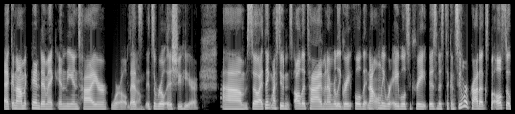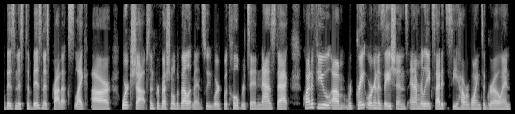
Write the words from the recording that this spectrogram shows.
economic pandemic in the entire world. That's yeah. it's a real issue here. Um, so I thank my students all the time, and I'm really grateful that not only we're able to create business to consumer products, but also business to business products like our workshops and professional developments. We work with Holberton, NASDAQ, quite a few um, great organizations, and I'm really excited to see how we're going to grow and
